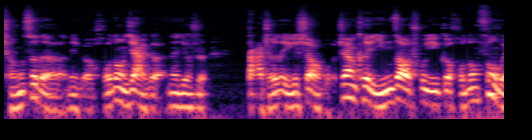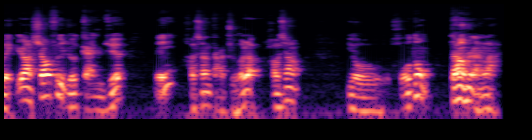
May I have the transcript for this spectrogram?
橙色的那个活动价格，那就是打折的一个效果。这样可以营造出一个活动氛围，让消费者感觉。哎，好像打折了，好像有活动。当然了，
